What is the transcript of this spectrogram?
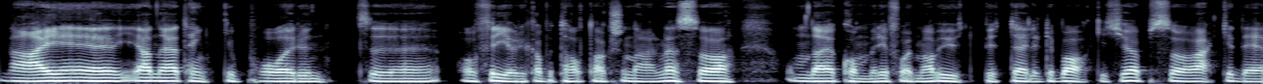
Nei, eh, ja, når jeg tenker på rundt Eh, å frigjøre kapital til aksjonærene. Så om det kommer i form av utbytte eller tilbakekjøp, så er ikke det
